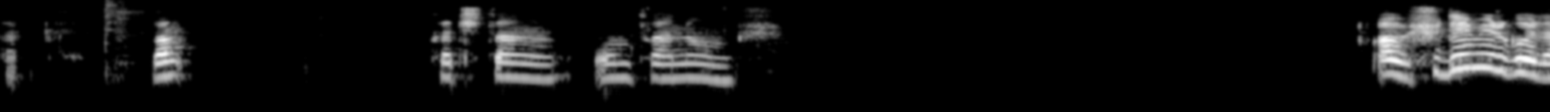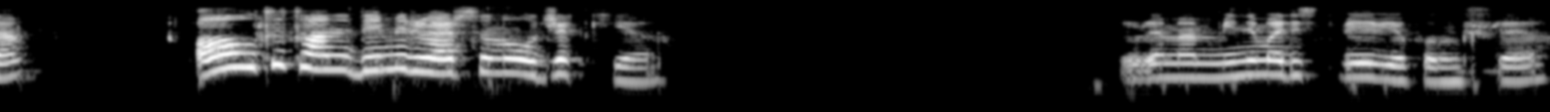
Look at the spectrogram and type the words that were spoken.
Tak. Lan. Kaç tane? 10 tane olmuş. Abi şu demir golem 6 tane demir verse ne olacak ya? Dur hemen minimalist bir ev yapalım şuraya.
